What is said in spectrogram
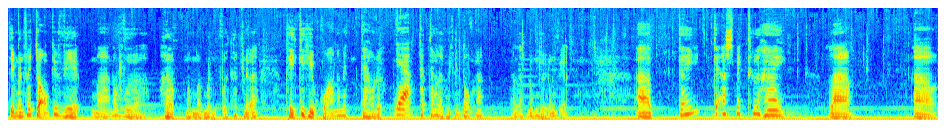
thì mình phải chọn cái việc mà nó vừa hợp mà mình, mình vừa thích nữa thì cái hiệu quả nó mới cao được yeah. Dạ. chắc chắn là việc tốt hết là đúng người đúng việc à, cái cái aspect thứ hai là uh,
